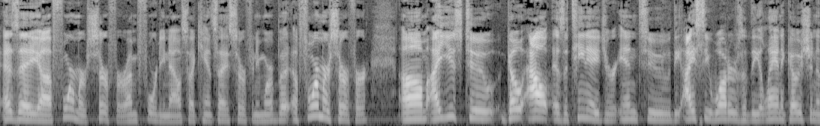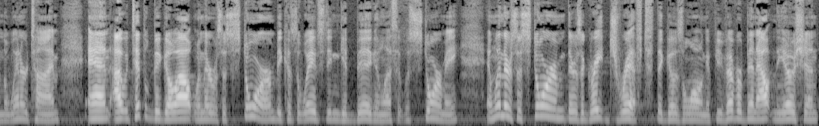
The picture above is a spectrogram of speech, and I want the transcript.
As a uh, former surfer, I'm 40 now, so I can't say I surf anymore, but a former surfer, um, I used to go out as a teenager into the icy waters of the Atlantic Ocean in the wintertime. And I would typically go out when there was a storm because the waves didn't get big unless it was stormy. And when there's a storm, there's a great drift that goes along. If you've ever been out in the ocean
